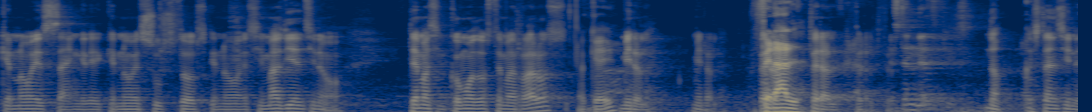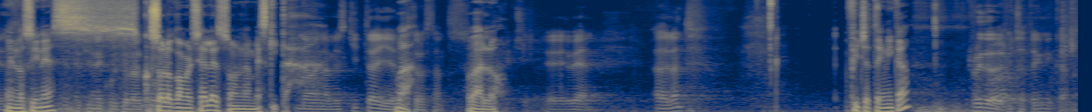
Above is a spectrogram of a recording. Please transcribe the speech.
que no es sangre, que no es sustos, que no es... Y más bien, sino temas incómodos, temas raros, Ok. mírala, mírala. Feral. Feral, feral. ¿Está en Netflix? No, está en cines. ¿En los En cines? tu cine cultural. ¿Solo comerciales o en la mezquita? No, en la mezquita y en Va. otros tantos. Valo. Eh, vean. Adelante. Ficha técnica. Ruido de ficha técnica, ¿no?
